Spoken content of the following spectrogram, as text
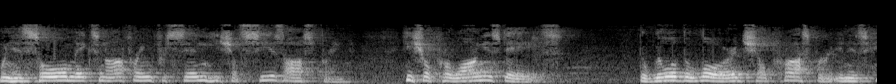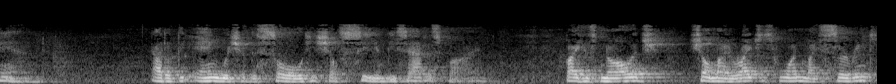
When his soul makes an offering for sin, he shall see his offspring. He shall prolong his days the will of the Lord shall prosper in his hand. Out of the anguish of his soul he shall see and be satisfied. By his knowledge shall my righteous one, my servant,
